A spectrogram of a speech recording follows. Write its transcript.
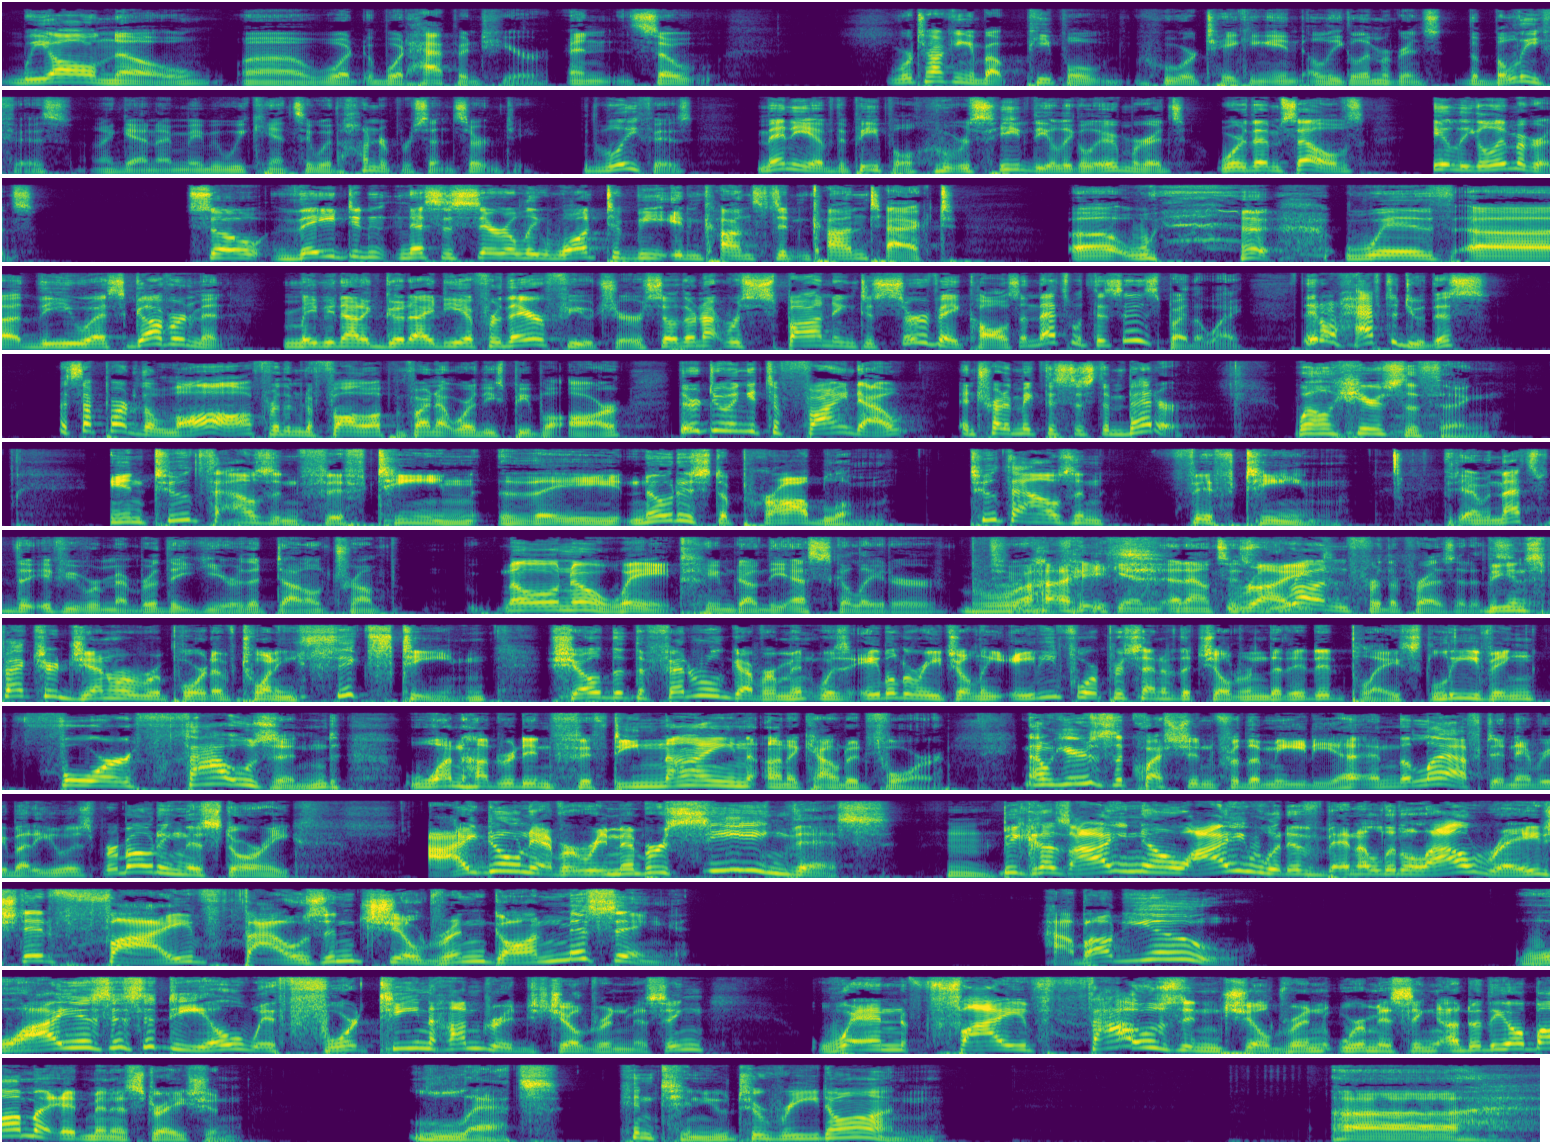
We all know uh, what what happened here, and so we're talking about people who are taking in illegal immigrants. The belief is, again, maybe we can't say with 100 percent certainty, but the belief is many of the people who received the illegal immigrants were themselves illegal immigrants. So they didn't necessarily want to be in constant contact uh, with uh, the U.S. government. Maybe not a good idea for their future. So they're not responding to survey calls. And that's what this is, by the way. They don't have to do this. That's not part of the law for them to follow up and find out where these people are. They're doing it to find out and try to make the system better. Well, here's the thing. In 2015, they noticed a problem. 2015. And that's, the, if you remember, the year that Donald Trump No, no, wait. came down the escalator to Right. begin announce his Right. run for the presidency. The Inspector General report of 2016 showed that the federal government was able to reach only 84% of the children that it had placed, leaving 4,159 unaccounted for. Now, here's the question for the media and the left and everybody who is promoting this story. I don't ever remember seeing this. Because I know I would have been a little outraged at 5,000 children gone missing. How about you? Why is this a deal with 1,400 children missing when 5,000 children were missing under the Obama administration? Let's continue to read on. Uh,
